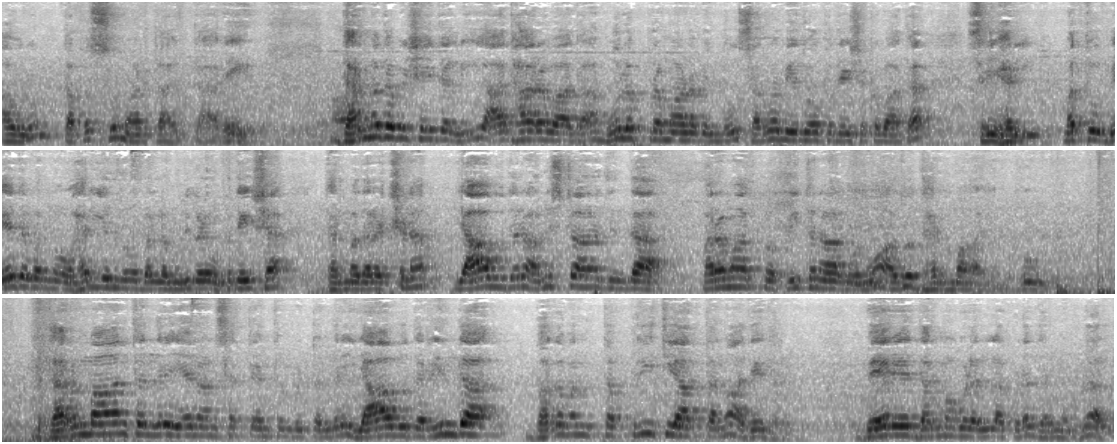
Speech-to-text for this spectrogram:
ಅವರು ತಪಸ್ಸು ಮಾಡ್ತಾ ಇದ್ದಾರೆ. ಧರ್ಮದ ವಿಷಯದಲ್ಲಿ ಆಧಾರವಾದ ಮೂಲ ಪ್ರಮಾಣವೆಂದು ಸರ್ವವೇದೋಪದೇಶಕವಾದ ಶ್ರೀಹರಿ ಮತ್ತು ವೇದವನ್ನು ಹರಿಯನ್ನು ಬಲ್ಲ ಮುನಿಗಳ ಉಪದೇಶ, ಧರ್ಮದ ಲಕ್ಷಣ, ಯಾವುದರ ಅನುಷ್ಠಾನದಿಂದ ಪರಮಾತ್ಮ ಪ್ರೀತನಾಗುವನೋ ಅದು ಧರ್ಮ ಎಂದು. ಧರ್ಮ ಅಂತಂದರೆ ಏನು ಅನಿಸುತ್ತೆ ಅಂತಂದ್ಬಿಟ್ಟಂದರೆ ಯಾವುದರಿಂದ ಭಗವಂತ ಪ್ರೀತಿ ಆಗ್ತಾನೋ ಅದೇ ಧರ್ಮ. ಬೇರೆ ಧರ್ಮಗಳೆಲ್ಲ ಕೂಡ ಧರ್ಮಗಳು ಅಲ್ಲ.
